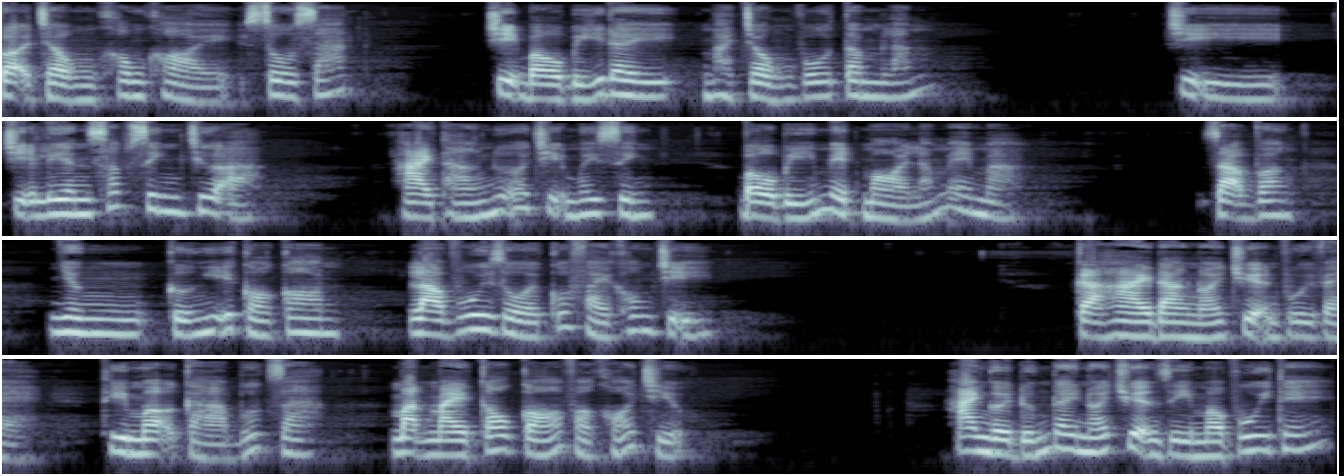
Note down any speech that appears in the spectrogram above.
Vợ chồng không khỏi xô sát. Chị bầu bí đây mà chồng vô tâm lắm. Chị... chị Liên sắp sinh chưa ạ? Hai tháng nữa chị mới sinh. Bầu bí mệt mỏi lắm em à. Dạ vâng, nhưng cứ nghĩ có con là vui rồi có phải không chị? Cả hai đang nói chuyện vui vẻ thì mợ cả bước ra, mặt mày cau có và khó chịu. Hai người đứng đây nói chuyện gì mà vui thế?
